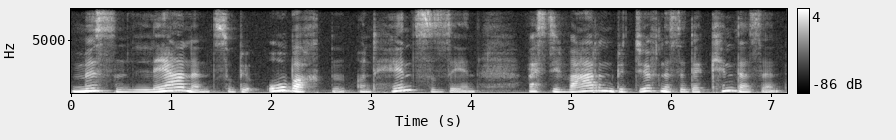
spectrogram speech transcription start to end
müssen lernen zu beobachten und hinzusehen, was die wahren Bedürfnisse der Kinder sind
